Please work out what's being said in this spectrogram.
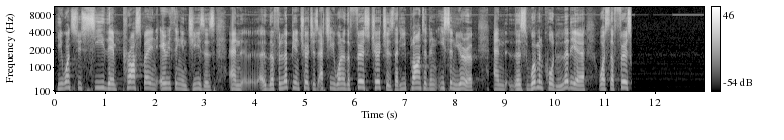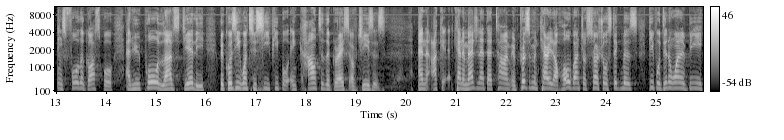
He wants to see them prosper in everything in jesus. And uh, the philippian church is actually one of the first churches that he planted in eastern europe. And this woman called lydia was the first things for the gospel and who Paul loves dearly because he wants to see people encounter the grace of Jesus. And I can imagine at that time, imprisonment carried a whole bunch of social stigmas. People didn't want to be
